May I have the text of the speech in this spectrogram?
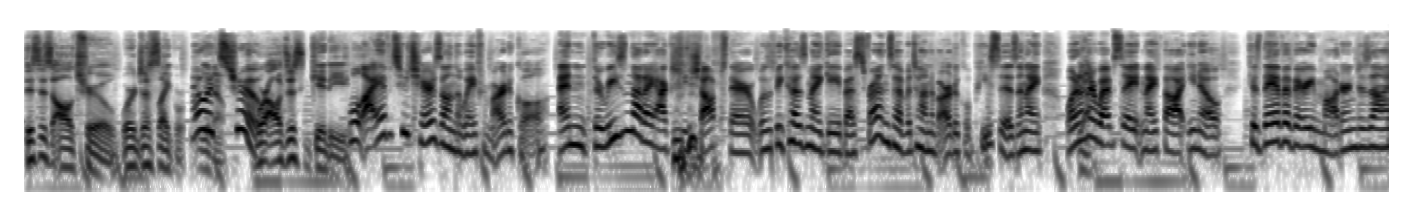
This is all true. We're just like, No, you it's know, true. We're all just giddy. Well, I have two chairs on the way from Article. And the reason that I actually shopped there was because my gay best friends have a ton of Article pieces. And I went on Yeah. their website and I thought, you know, because they have a very modern design,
